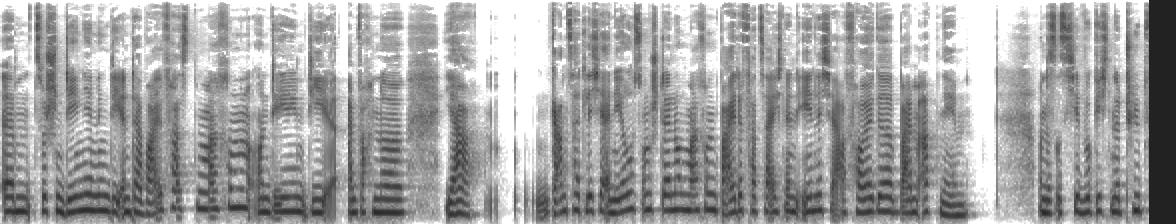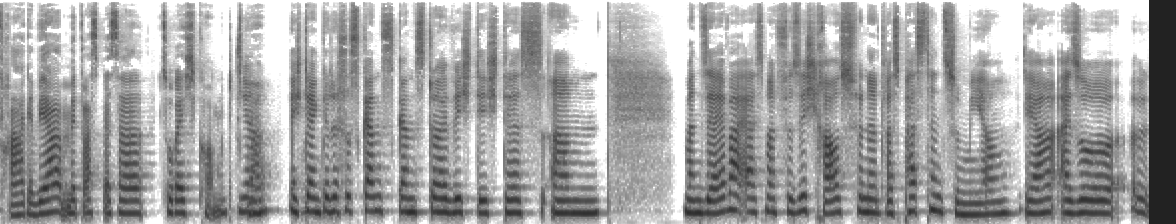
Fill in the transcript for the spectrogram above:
ähm, zwischen denjenigen, die Intervallfasten machen und denen, die einfach eine, ja, ganzheitliche Ernährungsumstellung machen. Beide verzeichnen ähnliche Erfolge beim Abnehmen. Und das ist hier wirklich eine Typfrage, wer mit was besser zurechtkommt. Ja, ja? ich denke, das ist ganz, ganz doll wichtig, dass ähm, man selber erstmal für sich rausfindet, was passt denn zu mir? Ja, also äh,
